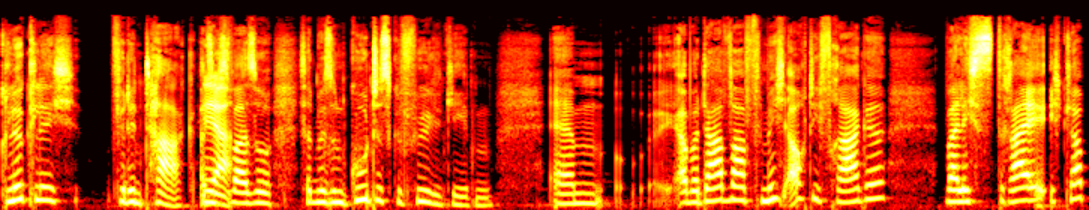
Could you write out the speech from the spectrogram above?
glücklich für den Tag. Also Ja. es war so, es hat mir so ein gutes Gefühl gegeben. Ähm, aber da war für mich auch die Frage, weil ich es drei, ich glaube,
